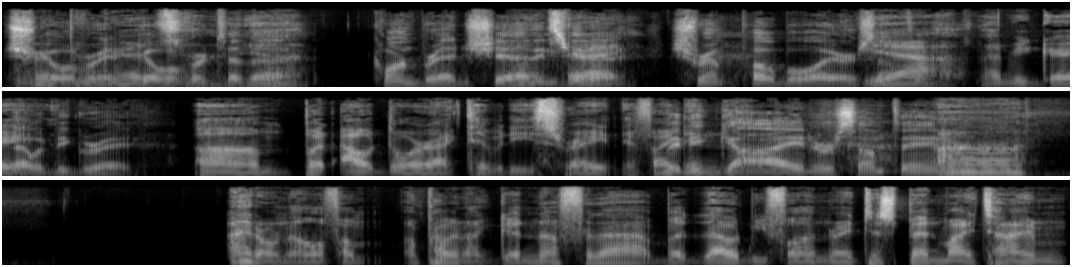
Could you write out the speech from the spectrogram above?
shrimp. go over and go over to the cornbread shed That's and get right. a shrimp po' boy or something. Yeah, that'd be great. That would be great. um, but outdoor activities, right? If I Maybe guide or something. or- uh, I don't know if I'm. I'm probably not good enough for that, but that would be fun, right? To spend my time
